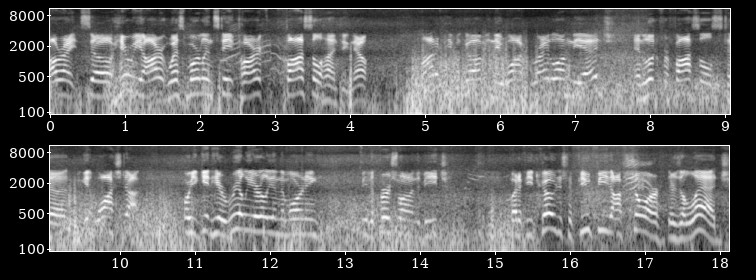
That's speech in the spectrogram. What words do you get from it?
All right, so here we are, at Westmoreland State Park, fossil hunting. Now, a lot of people go up and they walk right along the edge and look for fossils to get washed up. Or you get here really early in the morning, be the first one on the beach. But if you go just a few feet offshore, there's a ledge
